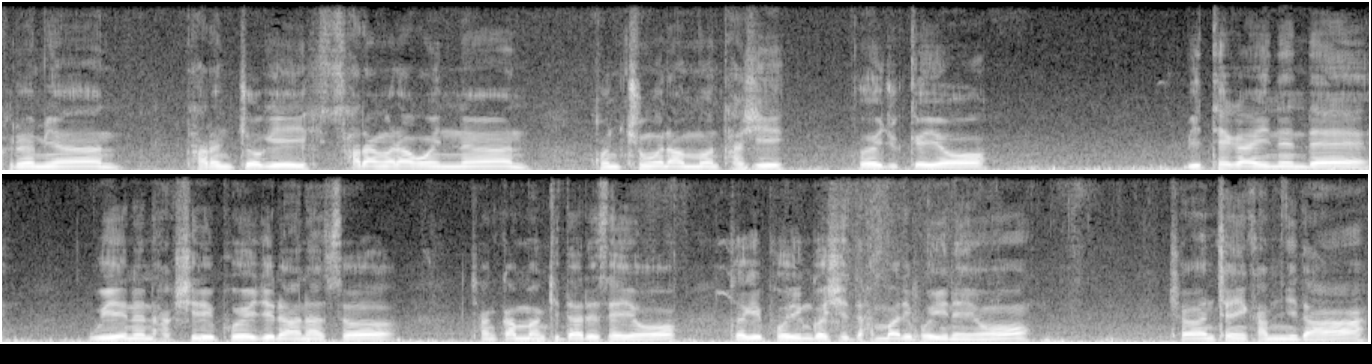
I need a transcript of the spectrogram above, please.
그러면 다른 쪽에 사랑을 하고 있는 곤충을 한번 다시 보여줄게요. 밑에가 있는데 위에는 확실히 보이질 않아서 잠깐만 기다리세요. 저기 보인 것이 한 마리 보이네요. 천천히 갑니다.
